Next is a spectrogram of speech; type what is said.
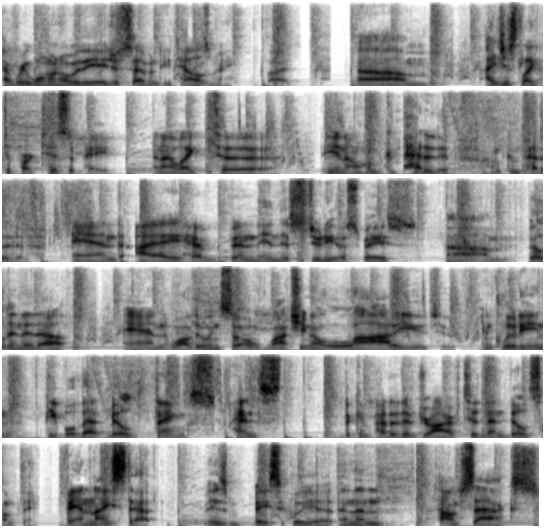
Every woman over the age of 70 tells me. But um, I just like to participate and I like to, you know, I'm competitive. I'm competitive. And I have been in this studio space, um, building it up. And while doing so, watching a lot of YouTube, including people that build things, hence the competitive drive to then build something. Van Neistat is basically it. And then Tom Sachs.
